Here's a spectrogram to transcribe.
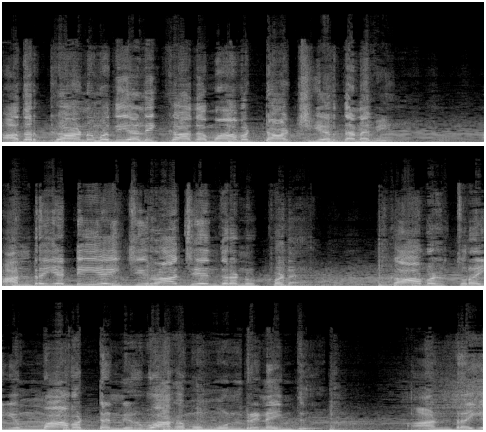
அதற்கு அனுமதி அளிக்காத மாவட்ட ஆட்சியர் தனவே அன்றைய டிஐஜி ராஜேந்திரன் உட்பட காவல்துறையும் மாவட்ட நிர்வாகமும் ஒன்றிணைந்து அன்றைய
